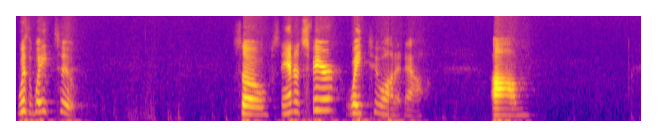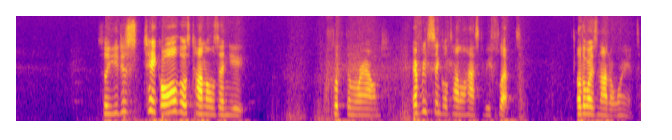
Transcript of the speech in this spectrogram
with weight 2. So standard sphere, weight 2 on it now. Um, so you just take all those tunnels and you flip them around. Every single tunnel has to be flipped, otherwise not oriented.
